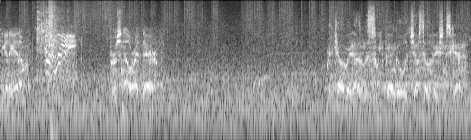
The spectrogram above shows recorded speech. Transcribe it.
You gonna get him? Get ready! Personnel right there. Recalibrate azimuth sweep angle, adjust elevation scan.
